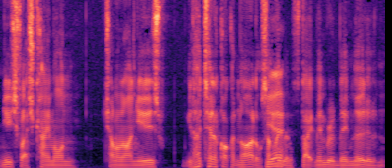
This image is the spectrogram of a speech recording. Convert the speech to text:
newsflash came on Channel Nine News. You know, ten o'clock at night or something. Yeah. That a state member had been murdered, and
